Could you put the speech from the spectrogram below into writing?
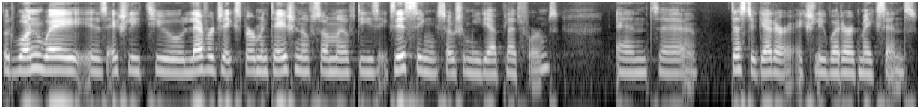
But one way is actually to leverage the experimentation of some of these existing social media platforms and uh, test together actually whether it makes sense.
